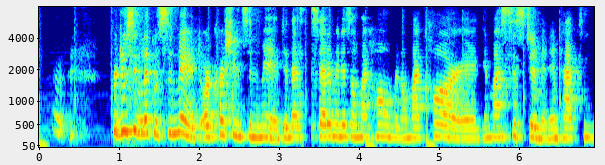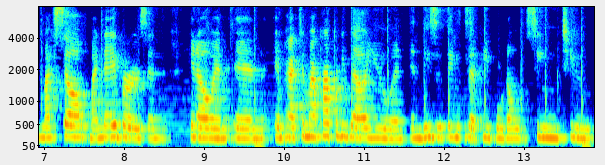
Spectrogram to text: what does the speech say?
producing liquid cement or crushing cement and that sediment is on my home and on my car and in my system and impacting myself my neighbors and you know and, and impacting my property value and, and these are things that people don't seem to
